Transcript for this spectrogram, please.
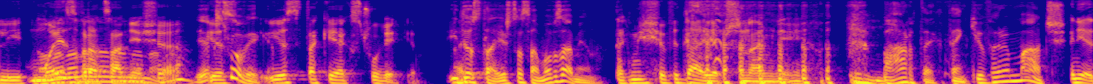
Czyli no, moje no, no, no zwracanie no, no, się jest, jest, takie jak z człowiekiem. I tak? dostajesz to samo w zamian. Tak mi się wydaje przynajmniej. Bartek, thank you very much. Nie,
